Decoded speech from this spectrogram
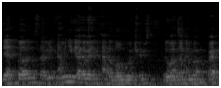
dead bugs. I mean, how many of you have ever had a long road trip? Know what I'm talking about, right?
